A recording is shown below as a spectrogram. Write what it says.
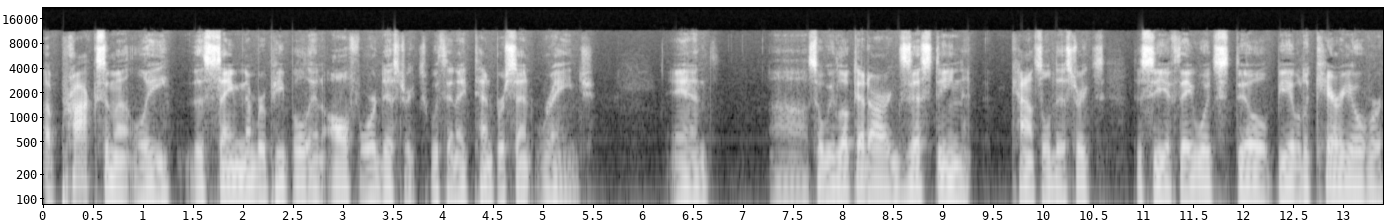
approximately the same number of people in all four districts within a 10% range. And uh, so we looked at our existing council districts to see if they would still be able to carry over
